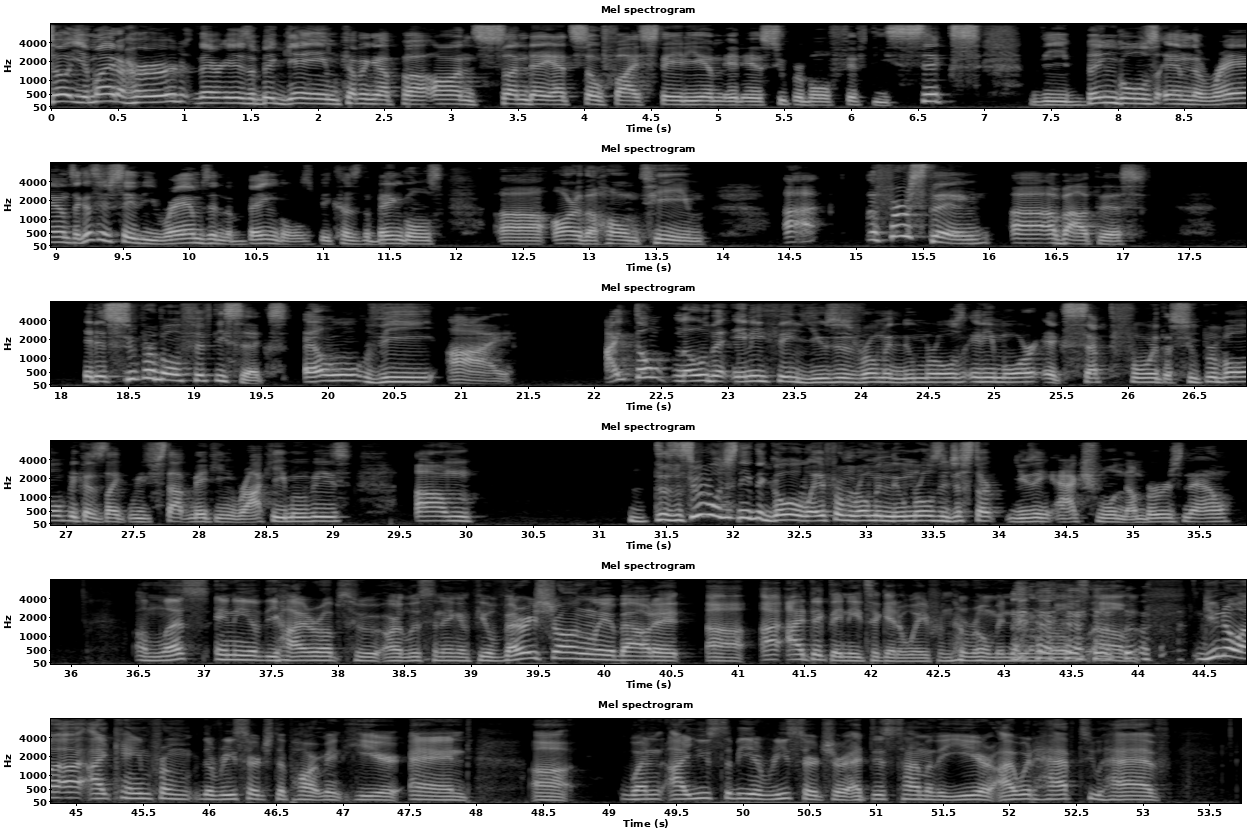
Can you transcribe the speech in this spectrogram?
So you might have heard there is a big game coming up uh, on Sunday at SoFi Stadium. It is Super Bowl 56. The Bengals and the Rams. I guess I should say the Rams and the Bengals because the Bengals uh, are the home team. Uh, the first thing uh, about this, it is Super Bowl 56, LVI. I don't know that anything uses Roman numerals anymore except for the Super Bowl because like we've stopped making Rocky movies. Um, does the Super Bowl just need to go away from Roman numerals and just start using actual numbers now? Unless any of the higher ups who are listening and feel very strongly about it, uh, I, I think they need to get away from the Roman numerals. um, you know, I, I came from the research department here, and uh, when I used to be a researcher at this time of the year, I would have to have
